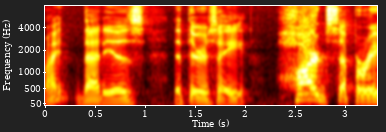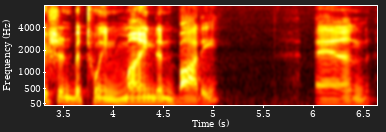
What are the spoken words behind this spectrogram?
right? That is, that there is a hard separation between mind and body. And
